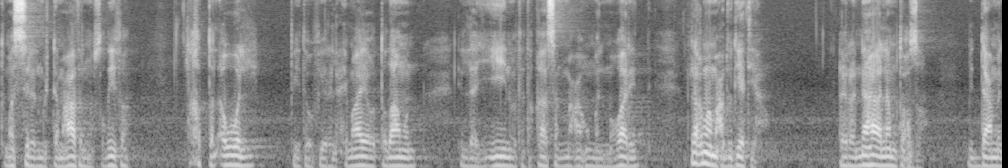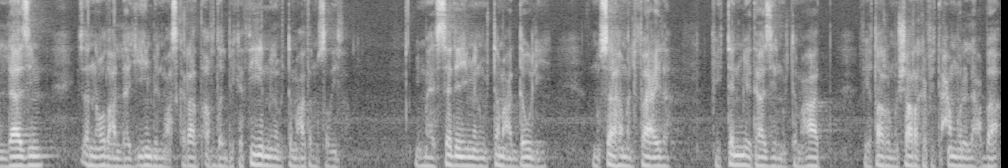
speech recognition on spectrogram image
تمثل المجتمعات المستضيفة الخط الأول في توفير الحماية والتضامن للاجئين وتتقاسم معهم الموارد رغم محدوديتها غير أنها لم تعظى بالدعم اللازم إذ أن وضع اللاجئين بالمعسكرات أفضل بكثير من المجتمعات المستضيفة مما يستدعي من المجتمع الدولي المساهمة الفاعلة في تنمية هذه المجتمعات في إطار المشاركة في تحمل الأعباء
